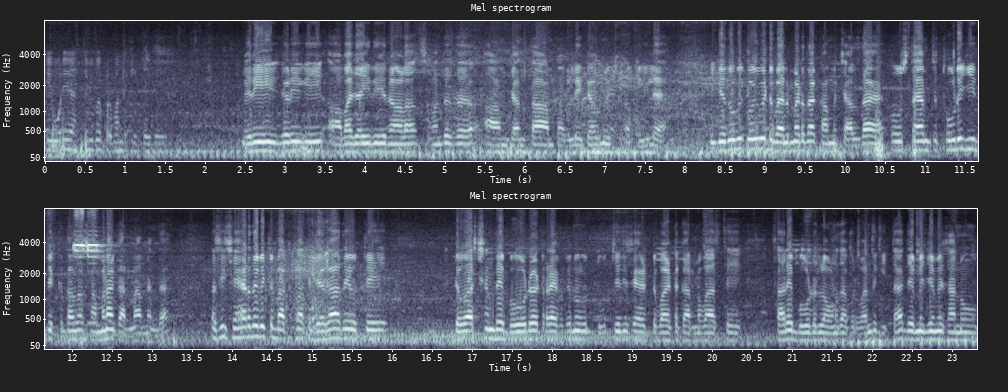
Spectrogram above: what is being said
ਕਿ ਉਹਦੇ ਵਾਸਤੇ ਵੀ ਕੋਈ ਪ੍ਰਬੰਧ ਕੀਤੇ ਗਏ? ਮੇਰੀ ਜਿਹੜੀ ਕਿ ਆਵਾਜਾਈ ਦੇ ਨਾਲ ਸੰਬੰਧਿਤ ਆਮ ਜਨਤਾ, ਆਮ ਪਬਲਿਕ ਹੈ, ਉਹਨੂੰ ਇੱਕ ਅਪੀਲ ਹੈ ਕਿ ਜਦੋਂ ਵੀ ਕੋਈ ਵੀ ਡਿਵੈਲਪਮੈਂਟ ਦਾ ਕੰਮ ਚੱਲਦਾ ਹੈ, ਉਸ ਟਾਈਮ 'ਚ ਥੋੜੀ ਜਿਹੀ ਦਿੱਕਤਾਂ ਦਾ ਸਾਹਮਣਾ ਕਰਨਾ ਪੈਂਦਾ ਅਸੀਂ ਸ਼ਹਿਰ ਦੇ ਵਿੱਚ ਵੱਖ-ਵੱਖ ਜਗ੍ਹਾ ਦੇ ਉੱਤੇ ਡਿਵਰਸ਼ਨ ਦੇ ਬੋਰਡ ਟ੍ਰੈਫਿਕ ਨੂੰ ਦੂਜੇ ਦੀ ਸਾਈਡ ਡਿਵਰਟ ਕਰਨ ਵਾਸਤੇ ਸਾਰੇ ਬੋਰਡ ਲਾਉਣ ਦਾ ਪ੍ਰਬੰਧ ਕੀਤਾ। ਜਿਵੇਂ ਜਿਵੇਂ ਸਾਨੂੰ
